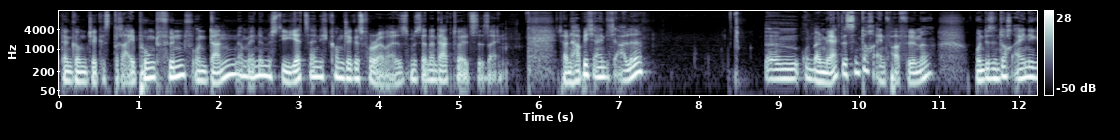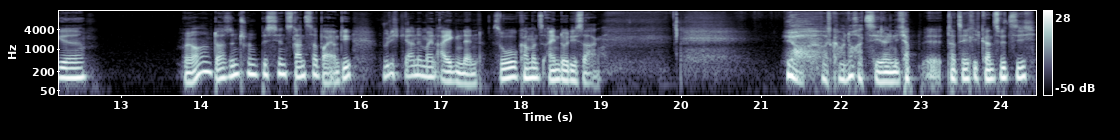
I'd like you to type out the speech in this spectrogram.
dann kommt Jackis 3.5 und dann am Ende müsste jetzt eigentlich kommen Jackis Forever. Also das müsste dann der aktuellste sein. Dann habe ich eigentlich alle ähm, und man merkt, es sind doch ein paar Filme und es sind doch einige, ja, da sind schon ein bisschen Stunts dabei und die würde ich gerne mein eigen nennen. So kann man es eindeutig sagen. Ja, was kann man noch erzählen? Ich habe äh, tatsächlich ganz witzig,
